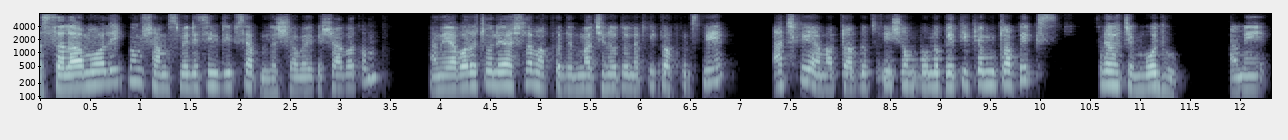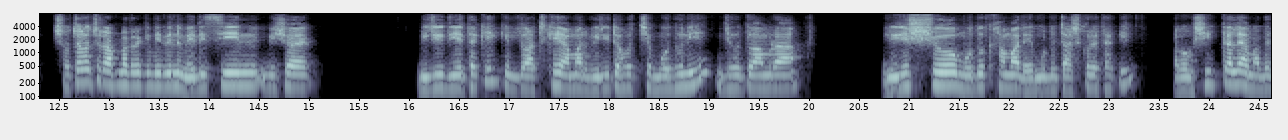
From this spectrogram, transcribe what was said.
আসসালামু আলাইকুম, শামস মেডিসিন টিপসে আপনাদের সবাইকে স্বাগতম। আমি আবারও চলে আসলাম আপনাদের মাঝে নতুন একটি টপিকস নিয়ে। আজকে আমার টপিকসটি সম্পূর্ণ ব্যতিক্রমী টপিকস এটা হচ্ছে মধু। আমি সচরাচর আপনাদেরকে বিভিন্ন মেডিসিন বিষয়ক ভিডিও দিয়ে থাকি, কিন্তু আজকে আমার ভিডিওটা হচ্ছে মধু নিয়ে। যেহেতু আমরা নিজস্ব মধু খামারে মধু চাষ করে থাকি, এবং শীতকালে আমাদের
